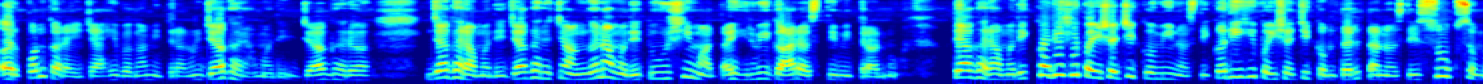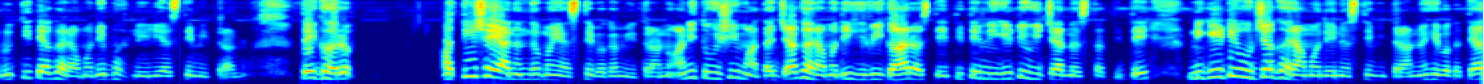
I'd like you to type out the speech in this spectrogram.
अर्पण करायच्या आहे बघा मित्रांनो. ज्या घरामध्ये ज्या घर ज्या घरामध्ये ज्या घराच्या अंगणामध्ये तुळशी माता हिरवीगार असते मित्रांनो. त्या घरामध्ये कधीही पैशाची कमी नसते कधीही पैशाची कमतरता नसते सुख समृद्धी त्या घरामध्ये भरलेली असते मित्रांनो. ते घर अतिशय आनंदमय असते बघा मित्रांनो. आणि तुळशी माता ज्या घरामध्ये हिरवीगार असते तिथे निगेटिव्ह विचार नसतात तिथे निगेटिव्ह ऊर्जा घरामध्ये नसते मित्रांनो. हे बघा त्या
